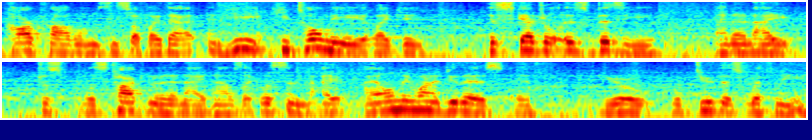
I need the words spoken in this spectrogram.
car problems and stuff like that and he he told me like he his schedule is busy. And then I just was talking to him tonight, and I was like, "Listen, I I only want to do this if you would do this with me."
